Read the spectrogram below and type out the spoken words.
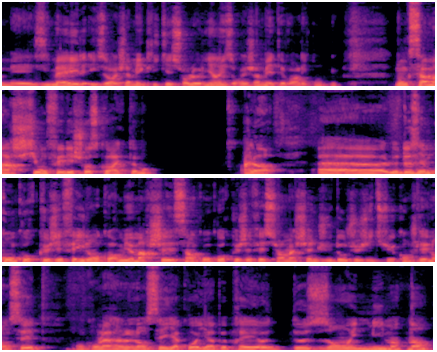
mes emails, ils auraient jamais cliqué sur le lien, ils auraient jamais été voir les contenus. Donc ça marche si on fait les choses correctement. Alors, euh, le deuxième concours que j'ai fait, il a encore mieux marché. C'est un concours que j'ai fait sur ma chaîne Judo Jiu-Jitsu quand je l'ai lancé. Donc on l'a lancé il y a quoi? Il y a à peu près euh, deux ans et demi maintenant.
